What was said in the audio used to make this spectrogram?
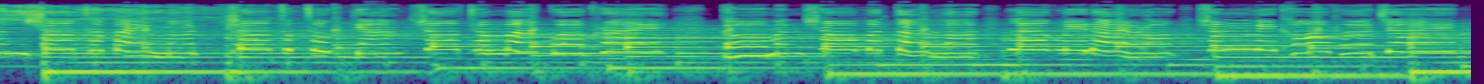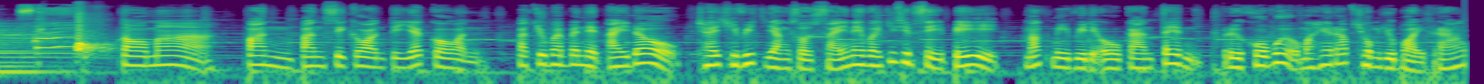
มันชอบเธอไปหมด ชอบทุกๆอย่างชอบเธอมากกว่าใคร ก็มันชอบมาตลอดเลิกไม่ได้หรอก ฉันไม่ขอเพื่อใจ ต่อมา ปันปันสิกรติยกร ปัจจุบันเป็นเน็ตไอดอลใช้ชีวิตอย่างสดใสในวัย 24 ปี มักมีวิดีโอการเต้น หรือโคเวอร์ออกมาให้รับชมอยู่บ่อยครั้ง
